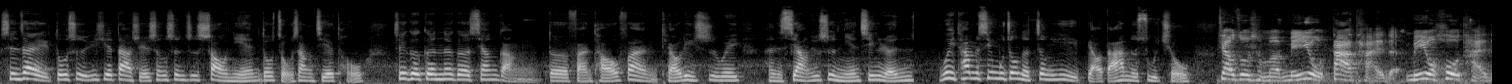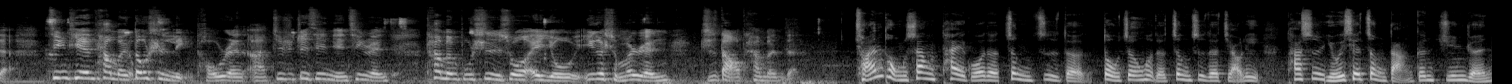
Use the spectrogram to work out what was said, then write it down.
现在都是一些大学生，甚至少年都走上街头，这个跟那个香港的反逃犯条例示威很像，就是年轻人为他们心目中的正义表达他们的诉求，叫做什么？没有大台的，没有后台的，今天他们都是领头人啊！就是这些年轻人，他们不是说哎有一个什么人指导他们的。传统上，泰国的政治的斗争或者政治的角力，它是有一些政党跟军人。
